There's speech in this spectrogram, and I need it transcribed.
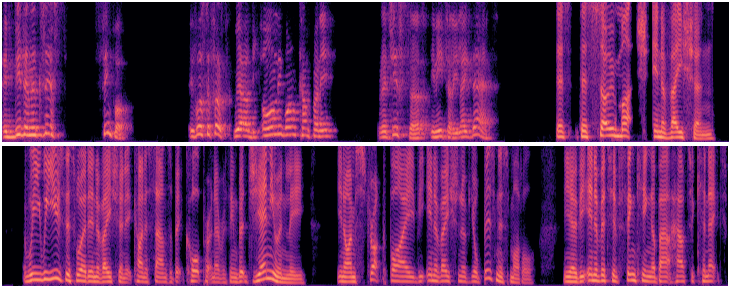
It didn't exist. Simple. It was the first. We are the only one company registered in Italy like that. There's there's so much innovation we we use this word innovation it kind of sounds a bit corporate and everything but genuinely you know i'm struck by the innovation of your business model. You know the innovative thinking about how to connect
